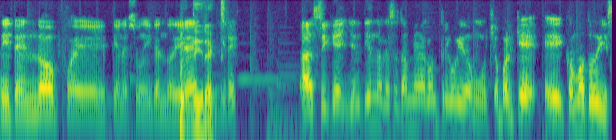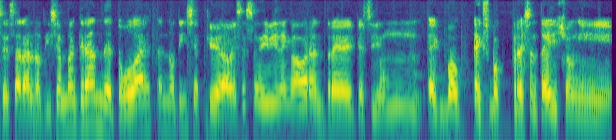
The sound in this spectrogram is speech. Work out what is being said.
Nintendo pues tiene su Nintendo Direct. Así que yo entiendo que eso también ha contribuido mucho, porque eh, como tú dices, a las noticias más grandes, todas estas noticias que a veces se dividen ahora entre que si un Xbox, Xbox Presentation y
